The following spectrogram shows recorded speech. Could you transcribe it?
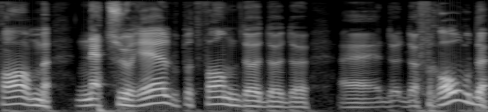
forme naturelle ou toute forme de, de, euh, de, fraude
